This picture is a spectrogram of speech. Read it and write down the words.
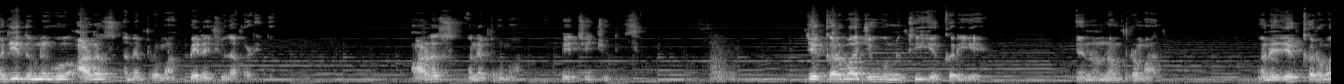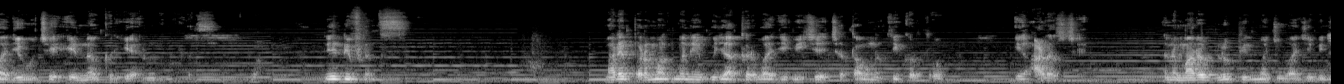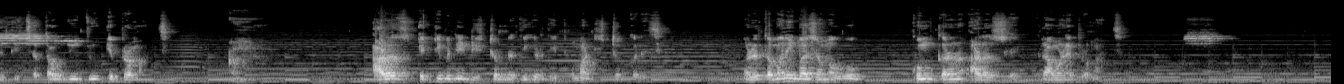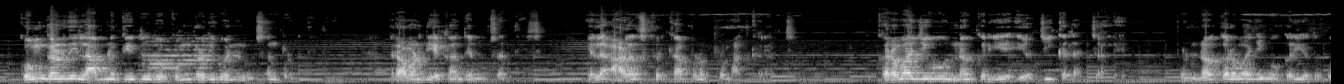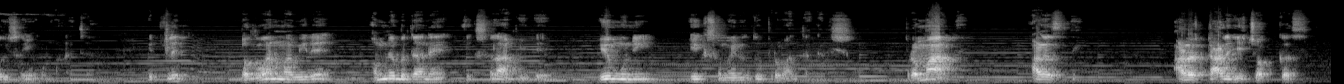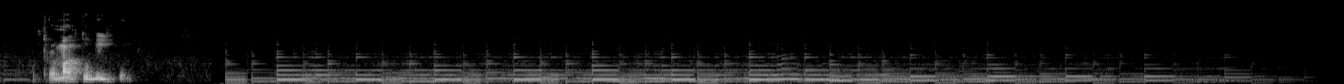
હજી તમને કહું આળસ અને પ્રમાદ બેને જુદા પાડી દો આળસ અને પ્રમાદ બે ચીજ જુદી છે. જે કરવા જેવું નથી એ કરીએ એનું નામ પ્રમાદ. અને જે કરવા જેવું છે એ ન કરીએ એનું નામ આળસ. જે ડિફરન્સ મારે પરમાત્માની પૂજા કરવા જેવી છે છતાં હું નથી કરતો, એ આળસ છે. અને મારે બ્લુ ફિલ્મ જોવા જેવી નથી, છતાં હું જોઉં એ પ્રમાણ છે. આળસ એટલી બધી ડિસ્ટર્બ નથી કરતી પ્રમાણ ડિસ્ટર્બ કરે છે. અને તમારી ભાષામાં કહું, કુંભકર્ણ આળસ છે, રાવણે પ્રમાણ છે. કુંભકર્ણથી લાભ નથી થયું તો કુંભકર્ણથી કોઈને નુકસાન પણ નથી થયું. રાવણથી એકાંતે નુકસાન થયું છે. એટલે આળસ કરતા પણ પ્રમાદ ખરાબ છે. કરવા જેવું ન કરીએ એ હજી કદાચ ચાલે. પણ ન કરવા જેવું કરીએ તો કોઈ સંયોગમાં ન ચાલે. એટલે ભગવાન મહાવીરે અમને બધાને એક સલાહ આપી દે હે મુનિ, એક સમયનું તું પ્રમાદ ન કરીશ. પ્રમાદ આળસ નહીં આળસ ટાળજે ચોક્કસ. પ્રમાદ તો બિલકુલ.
